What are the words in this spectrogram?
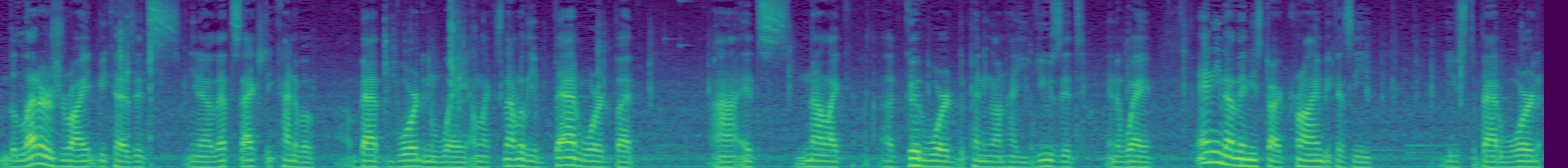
the letters right because it's you know that's actually kind of a, a bad word in a way I'm like it's not really a bad word but uh, it's not like a good word depending on how you use it in a way. And you know, then he started crying because he used a bad word.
